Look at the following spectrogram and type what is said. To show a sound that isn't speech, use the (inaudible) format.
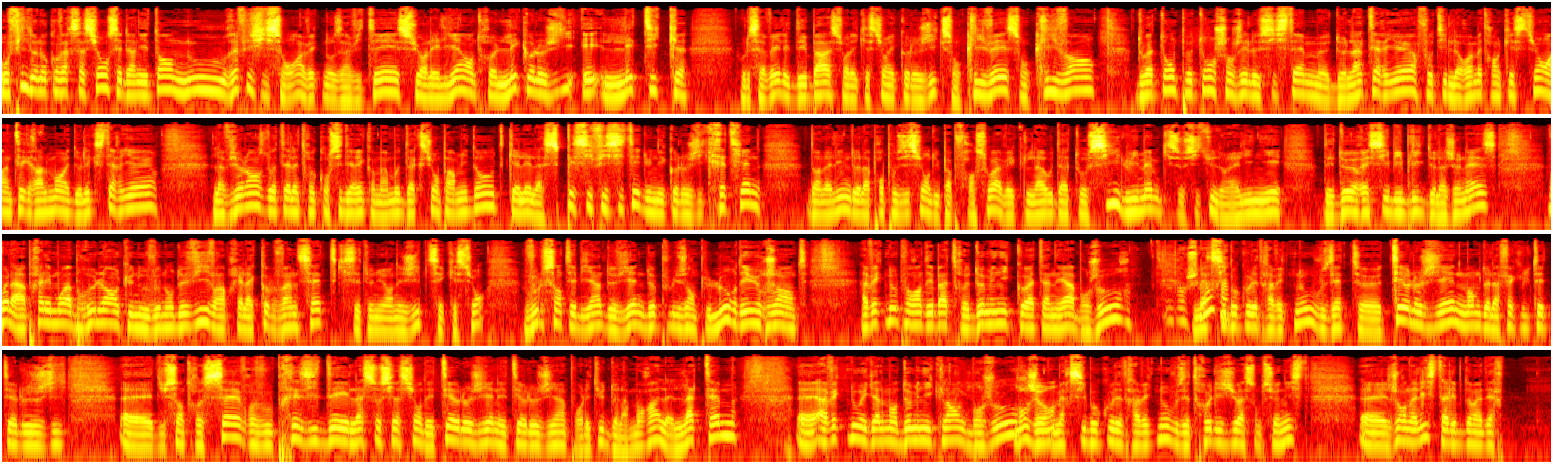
Au fil de nos conversations ces derniers temps, nous réfléchissons avec nos invités sur les liens entre l'écologie et l'éthique. Vous le savez, les débats sur les questions écologiques sont clivés, sont clivants. Doit-on, peut-on changer le système de l'intérieur? Faut-il le remettre en question intégralement et de l'extérieur? La violence doit-elle être considérée comme un mode d'action parmi d'autres? Quelle est la spécificité d'une écologie chrétienne? Dans la ligne de la proposition du pape François avec Laudato Si, lui-même qui se situe dans la lignée des deux récits bibliques de la Genèse voilà, après les mois brûlants que nous venons de vivre, après la COP 27 qui s'est tenue en Égypte, ces questions, vous le sentez bien, deviennent de plus en plus lourdes et urgentes. Avec nous pour en débattre, Dominique Coatanea, bonjour. Bonjour. Merci beaucoup d'être avec nous. Vous êtes euh, théologienne, membre de la faculté de théologie euh, du Centre Sèvres. Vous présidez l'association des théologiennes et théologiens pour l'étude de la morale, l'ATEM. Euh, avec nous également Dominique Lang, bonjour. Bonjour. Merci beaucoup d'être avec nous. Vous êtes religieux assomptionniste, euh, journaliste à l'hebdomadaire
